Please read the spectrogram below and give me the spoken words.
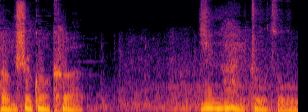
城市过客，因爱驻足。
